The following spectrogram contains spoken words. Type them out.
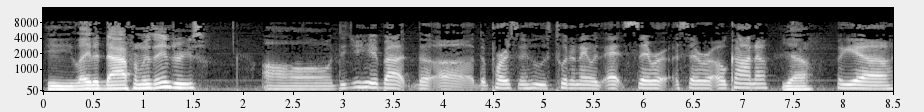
He later died from his injuries. Oh, did you hear about the uh the person whose Twitter name was at Sarah Sarah O'Connor? Yeah. Yeah,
